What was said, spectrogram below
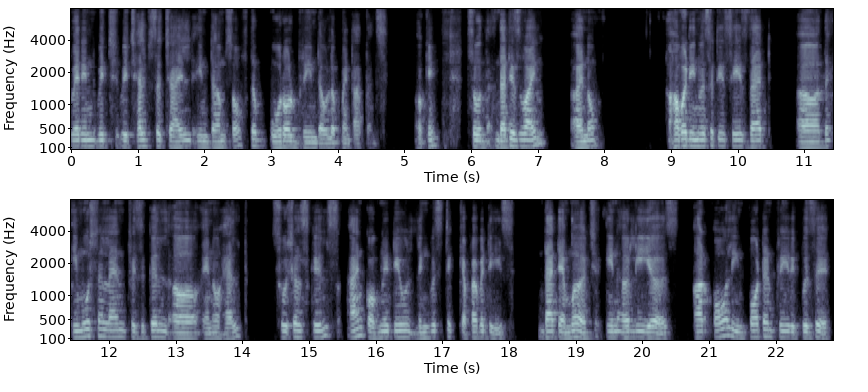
wherein which which helps the child in terms of the overall brain development happens. Okay, so th that is why I know Harvard University says that uh, the emotional and physical uh, you know health, social skills, and cognitive linguistic capabilities that emerge in early years are all important prerequisite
